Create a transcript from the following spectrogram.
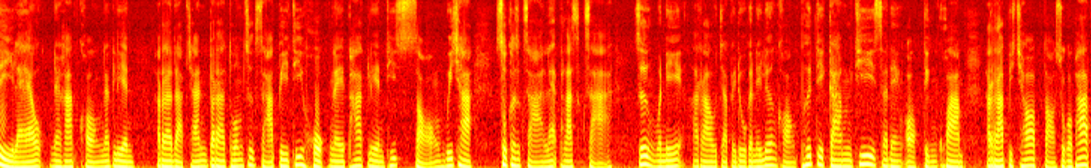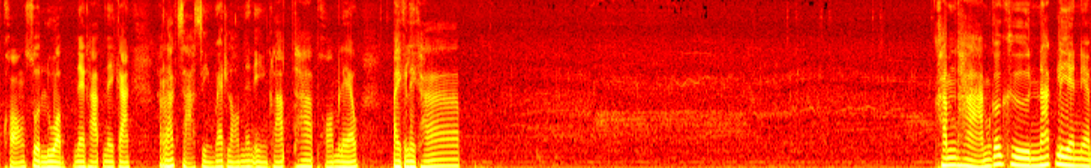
สี่4 แล้วนะครับ ของนักเรียนระดับชั้นประถมศึกษาปีที่ 6 ในภาคเรียนที่ 2 วิชาสุขศึกษาและพละศึกษา ซึ่งวันนี้เราจะไปดูกันในเรื่องของพฤติกรรมที่แสดงออกถึงความรับผิดชอบต่อสุขภาพของส่วนรวมนะครับ ในการรักษาสิ่งแวดล้อมนั่นเองครับ ถ้าพร้อมแล้วไปกันเลยครับคำถามก็คือนักเรียนเนี่ย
